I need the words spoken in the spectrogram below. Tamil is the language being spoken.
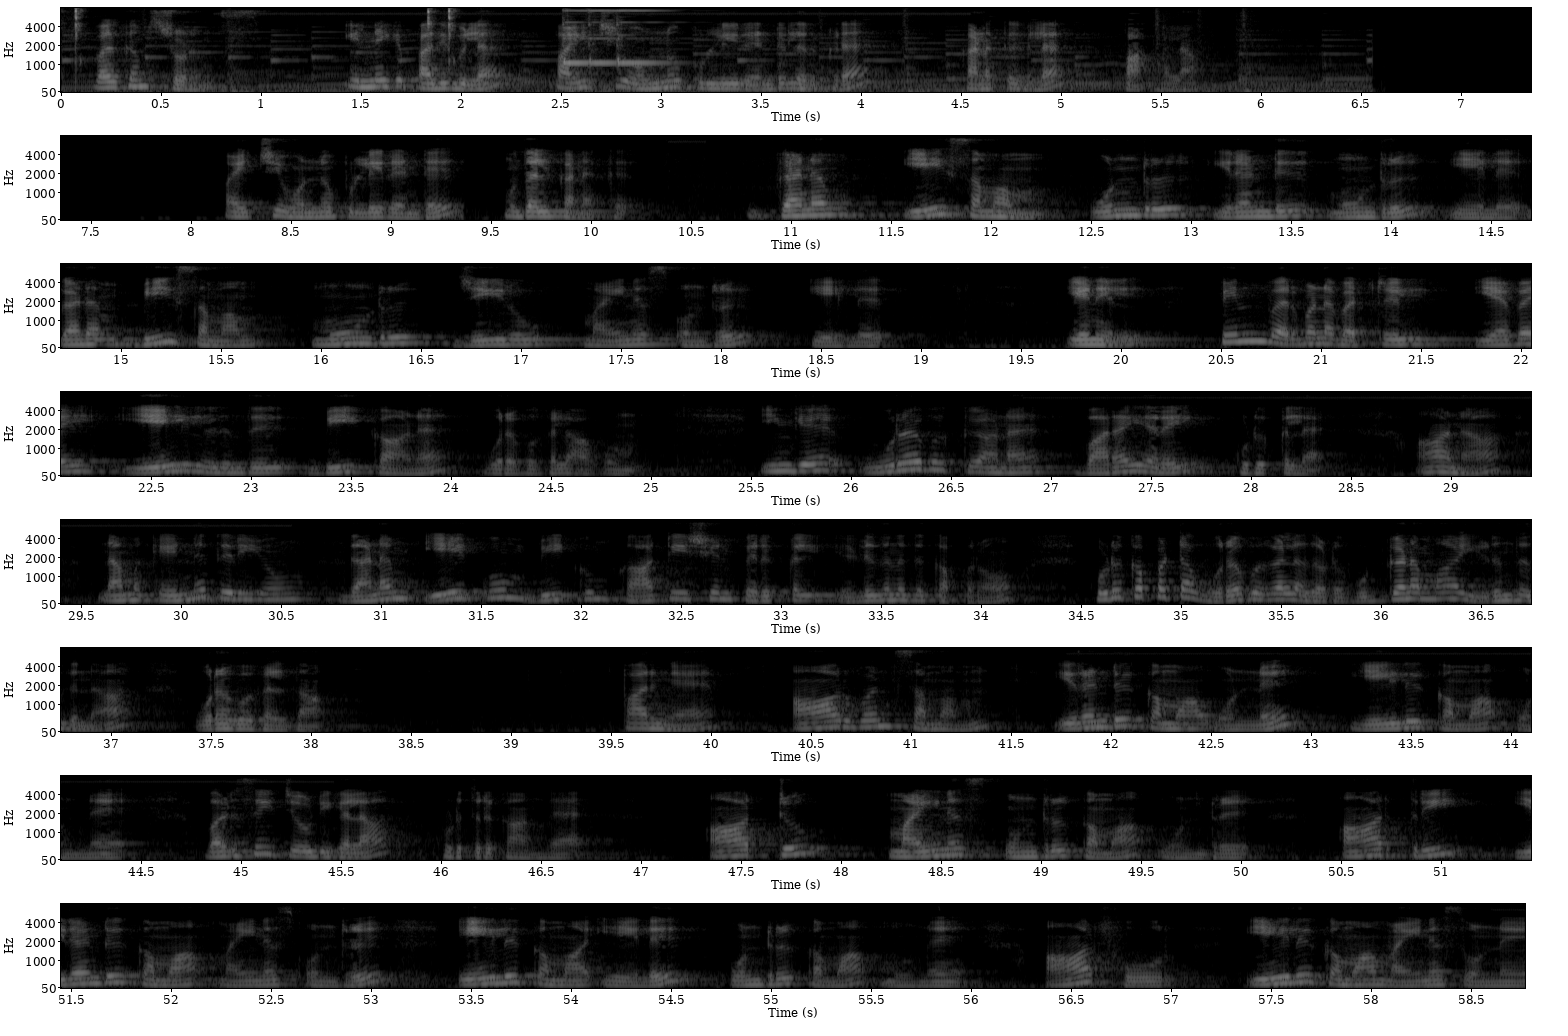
வெல்கம் ஸ்டூடெண்ட்ஸ் இன்னைக்கு பதிவில் பயிற்சி ஒன்று புள்ளி ரெண்டில் இருக்கிற கணக்குகளை பார்க்கலாம். பயிற்சி ஒன்று புள்ளி ரெண்டு முதல் கணக்கு. கணம் ஏ சமம் ஒன்று இரண்டு மூன்று ஏழு. கணம் பி சமம் மூன்று ஜீரோ மைனஸ் ஒன்று ஏழு. எனில் பின்வருவனவற்றில் எவை ஏயிலிருந்து பிக்கான உறவுகள் ஆகும்? இங்கே உறவுக்கான வரையறை கொடுக்கல. ஆனால் நமக்கு என்ன தெரியும்? கணம் ஏக்கும் பிக்கும் கார்டீசியன் பெருக்கல் எழுதுனதுக்கு அப்புறம் கொடுக்கப்பட்ட உறவுகள் அதோட உட்கணமாக இருந்ததுன்னா உறவுகள் தான். பாருங்க ஆர் ஒன் சமம் இரண்டு கமா ஒன்று ஏழு கமா ஒன்று வரிசை ஜோடிகளாக கொடுத்துருக்காங்க. ஆர் டூ மைனஸ் ஒன்று கமா ஒன்று ஆர் த்ரீ இரண்டு கமா மைனஸ் ஒன்று ஏழு கமா ஏழு ஒன்று கமா மூணு ஆர் ஃபோர் ஏழு கமா மைனஸ் ஒன்று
